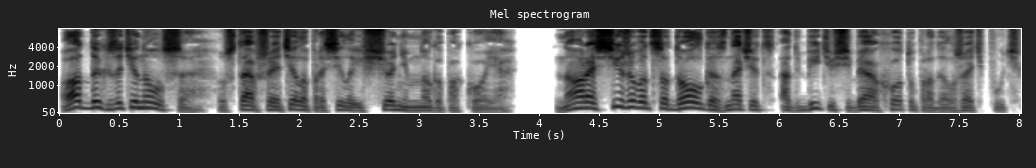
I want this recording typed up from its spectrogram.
Отдых затянулся, уставшее тело просило еще немного покоя. Но рассиживаться долго значит отбить у себя охоту продолжать путь.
